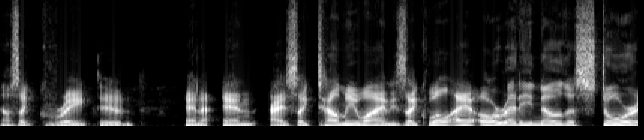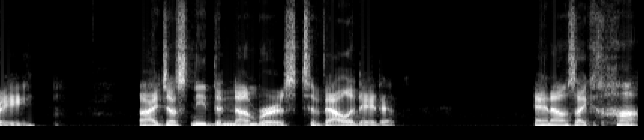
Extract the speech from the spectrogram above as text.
I was like, great, dude. And and I was like, tell me why. And he's like, well, I already know the story I just need the numbers to validate it. And I was like, huh.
